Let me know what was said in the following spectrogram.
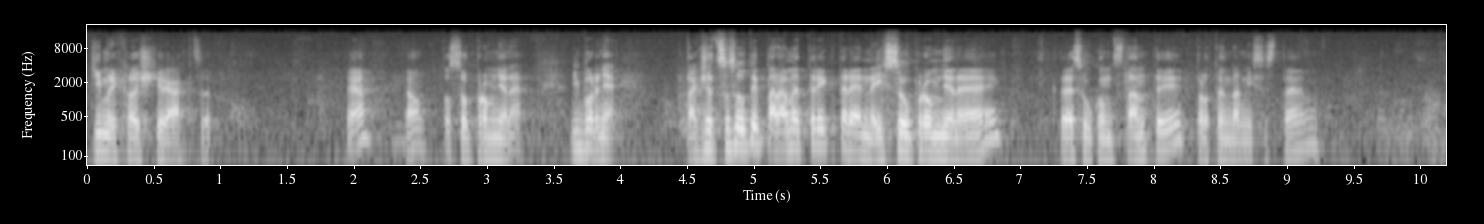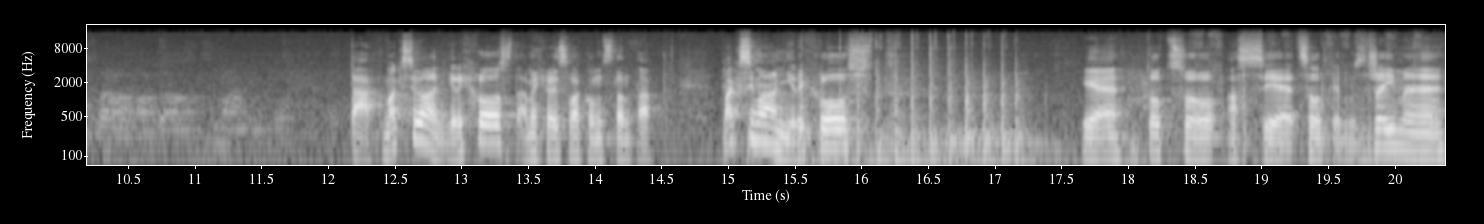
tím rychlejší reakce. Jo? Jo? To jsou proměné. Výborně. Takže co jsou ty parametry, které nejsou proměné, které jsou konstanty pro ten daný systém? Tak, maximální rychlost a Michalisova konstanta. Maximální rychlost je to, co asi je celkem zřejmé.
